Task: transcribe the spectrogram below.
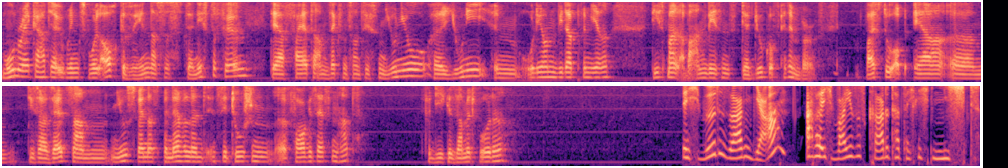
Moonraker hat ja übrigens wohl auch gesehen. Das ist der nächste Film. Der feierte am 26. Juni, äh, Juni im Odeon wieder Premiere. Diesmal aber anwesend der Duke of Edinburgh. Weißt du, ob er ähm, dieser seltsamen Newsvendors Benevolent Institution äh, vorgesessen hat, für die gesammelt wurde? Ich würde sagen ja, aber ich weiß es gerade tatsächlich nicht.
